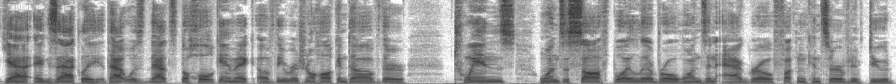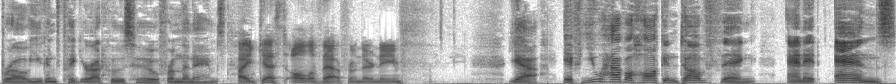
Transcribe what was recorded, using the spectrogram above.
Yeah, exactly. That was that's the whole gimmick of the original Hawk and Dove. They're twins. One's a soft boy liberal, one's an aggro fucking conservative dude, bro. You can figure out who's who from the names. I guessed all of that from their names. Yeah, if you have a Hawk and Dove thing and it ends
